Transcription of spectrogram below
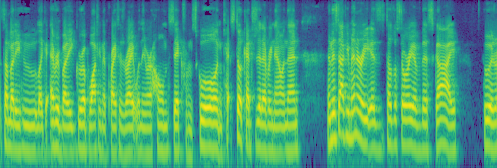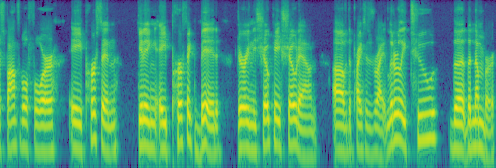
somebody who, like everybody, grew up watching The Price is Right when they were homesick from school and ca- still catches it every now and then. And this documentary is tells the story of this guy who is responsible for a person getting a perfect bid during the showcase showdown of The Price is Right, literally to the the number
